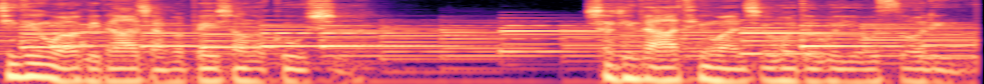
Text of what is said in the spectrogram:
今天我要给大家讲个悲伤的故事，相信大家听完之后都会有所领悟。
